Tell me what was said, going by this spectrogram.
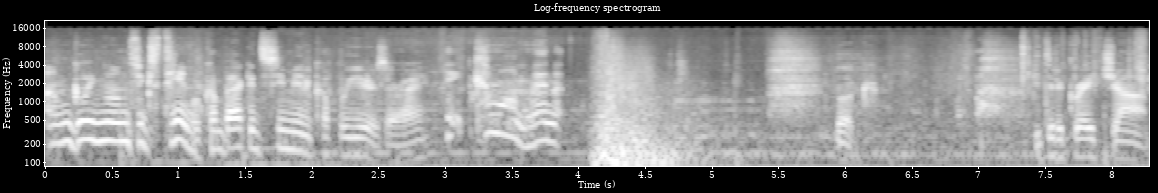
I'm going on 16. Well, come back and see me in a couple years, all right? Hey, come on, man. Look, you did a great job.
